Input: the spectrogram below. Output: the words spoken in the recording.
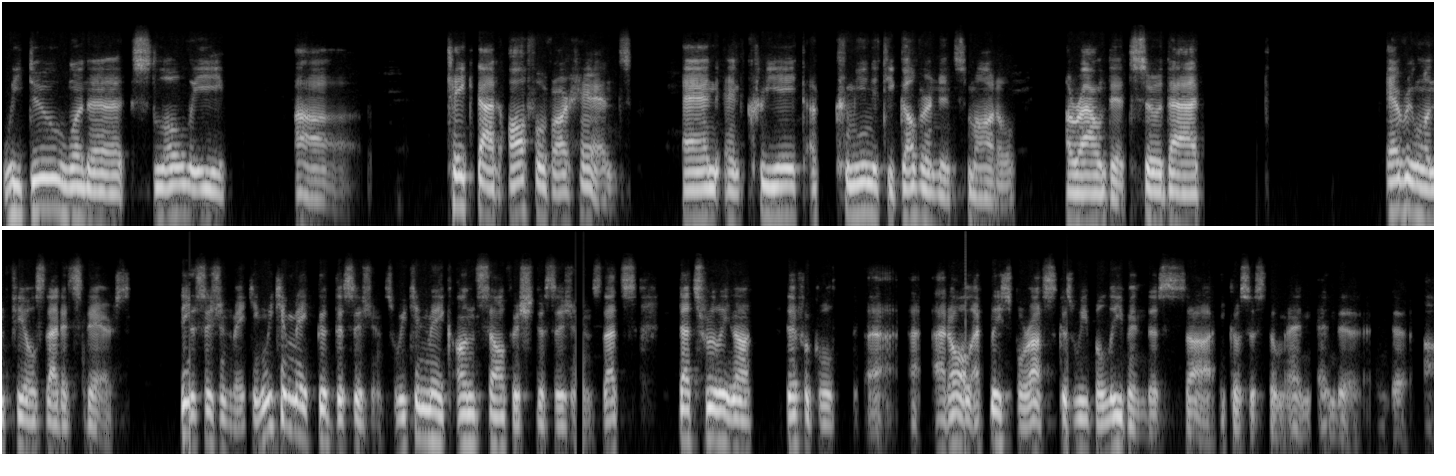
we do want to slowly uh, take that off of our hands and, and create a community governance model around it so that everyone feels that it's theirs. Decision making, we can make good decisions. We can make unselfish decisions. That's that's really not difficult uh, at all, at least for us, because we believe in this uh, ecosystem and and the, the uh,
